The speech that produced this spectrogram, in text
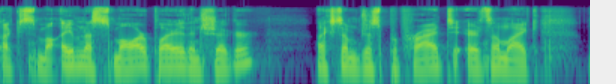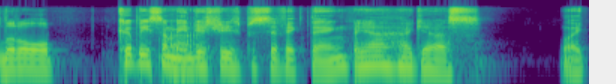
like small, even a smaller player than Sugar, like some just proprietary or some like little. Could be some uh, industry specific thing, Yeah, I guess. like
